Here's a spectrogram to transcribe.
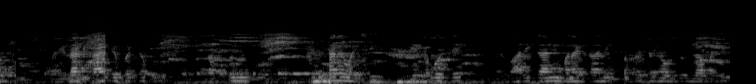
మరి ఇలాంటి కార్యక్రమం పెట్టినప్పుడు భక్తులు కానీ వచ్చి లేకపోతే మరి వారికి కానీ మనకి కానీ సంతోషంగా ఉంటుంది కాబట్టి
